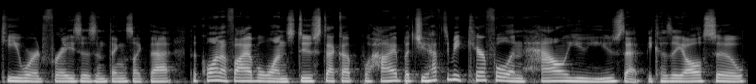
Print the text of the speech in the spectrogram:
keyword phrases and things like that, the quantifiable ones do stack up high, but you have to be careful in how you use that because they also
